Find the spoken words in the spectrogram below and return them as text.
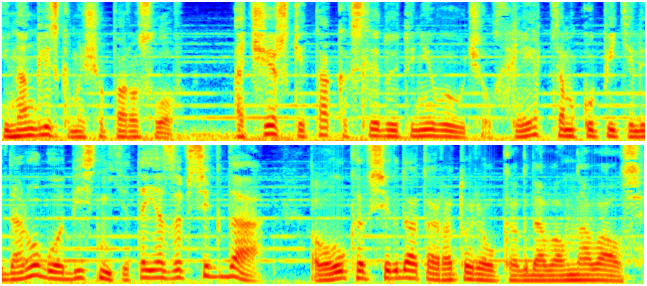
и на английском еще пару слов. А чешский так, как следует и не выучил. Хлеб там купить или дорогу объяснить, это я завсегда. Волка всегда тараторил, когда волновался.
